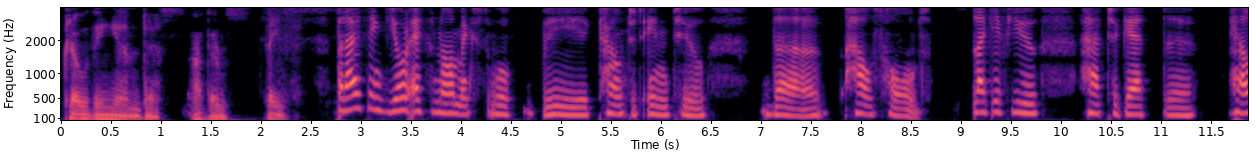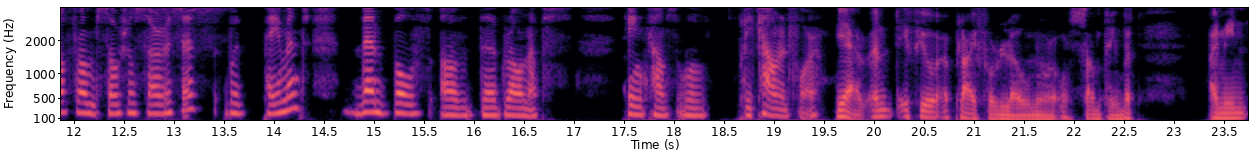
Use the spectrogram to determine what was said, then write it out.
clothing and uh, other things. But I think your economics will be counted into the household. Like if you had to get uh, help from social services with payment, then both of the grown ups' incomes will be counted for. Yeah, and if you apply for loan or, or something, but I mean,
